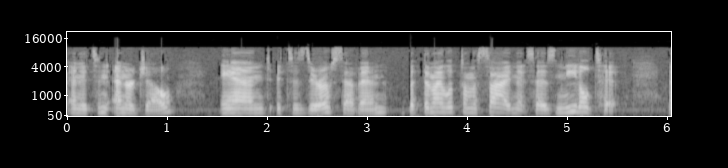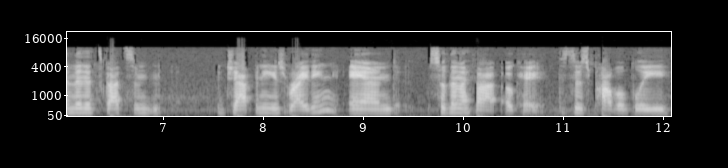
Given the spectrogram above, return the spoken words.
and it's an Energel, and it's a 07 but then I looked on the side and it says needle tip. And then it's got some Japanese writing and so then I thought okay this is probably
